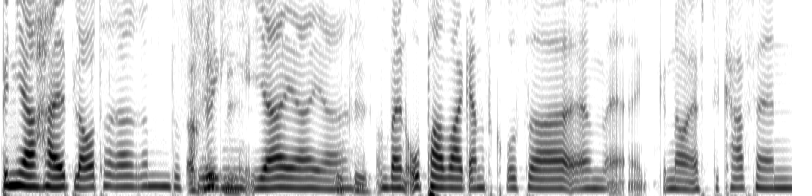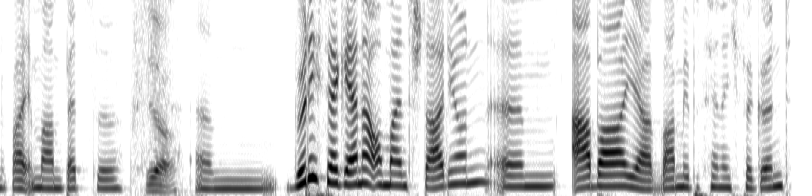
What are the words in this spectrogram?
ich bin ja halb Lautererin, deswegen, wirklich? ja, ja, ja. Okay. Und mein Opa war ganz großer, ähm, äh, genau, FCK-Fan, war immer am Betze. Ja. Ähm, Würde ich sehr gerne auch mal ins Stadion, ähm, aber ja, war mir bisher nicht vergönnt.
